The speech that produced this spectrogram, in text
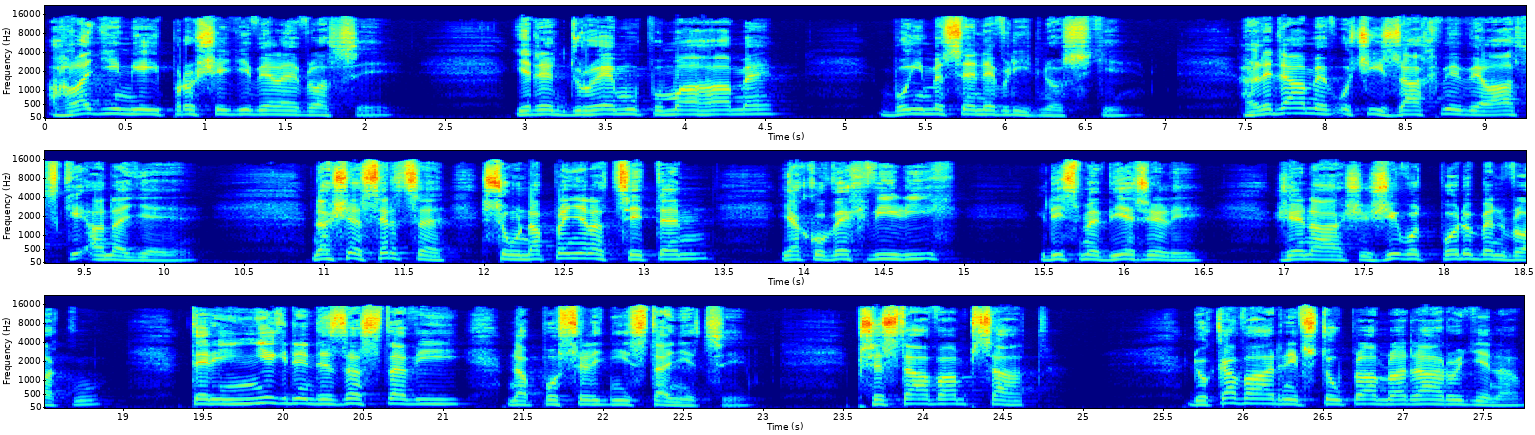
a hladím její prošedivělé vlasy. Jeden druhému pomáháme, bojíme se nevlídnosti. Hledáme v očích záchvěvy lásky a naděje. Naše srdce jsou naplněna citem, jako ve chvílích, kdy jsme věřili, že náš život podoben vlaku, který nikdy nezastaví na poslední stanici. Přestávám psát. Do kavárny vstoupila mladá rodina.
